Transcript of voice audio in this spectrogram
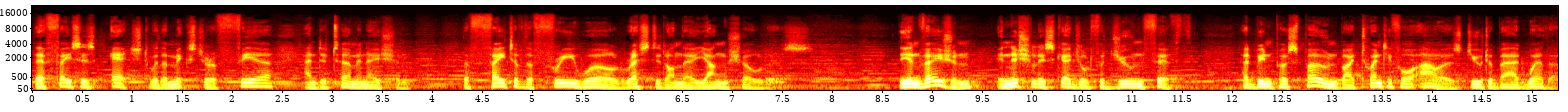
their faces etched with a mixture of fear and determination. The fate of the free world rested on their young shoulders. The invasion, initially scheduled for June 5th, had been postponed by 24 hours due to bad weather.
